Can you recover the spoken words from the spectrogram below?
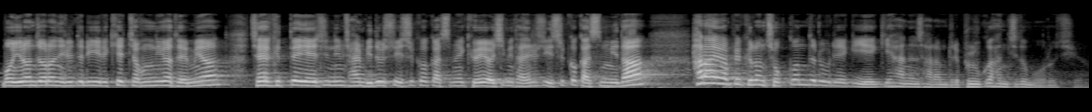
뭐 이런저런 일들이 이렇게 정리가 되면 제가 그때 예수님 잘 믿을 수 있을 것 같습니다. 교회 열심히 다닐 수 있을 것 같습니다. 하나님 앞에 그런 조건들을 우리에게 얘기하는 사람들이 불과한지도 모르지요.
